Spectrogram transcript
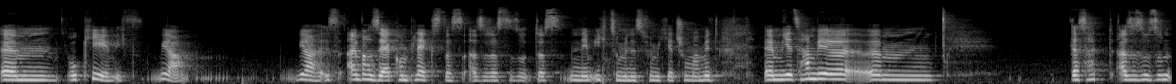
Ähm, okay, ich, ja, ja, ist einfach sehr komplex. Das, also das, so, das nehme ich zumindest für mich jetzt schon mal mit. Ähm, jetzt haben wir, ähm, das hat, also so, so,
